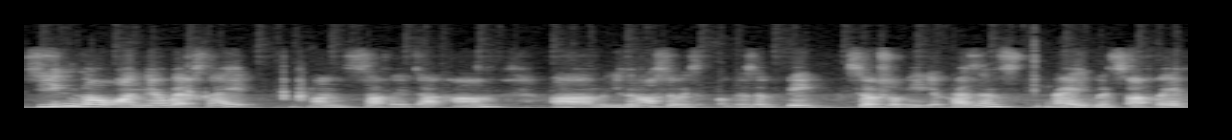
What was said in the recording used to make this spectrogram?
So you can go on their website on sofwave.com. Um, you can also there's a big social media presence, right, with Sofwave.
